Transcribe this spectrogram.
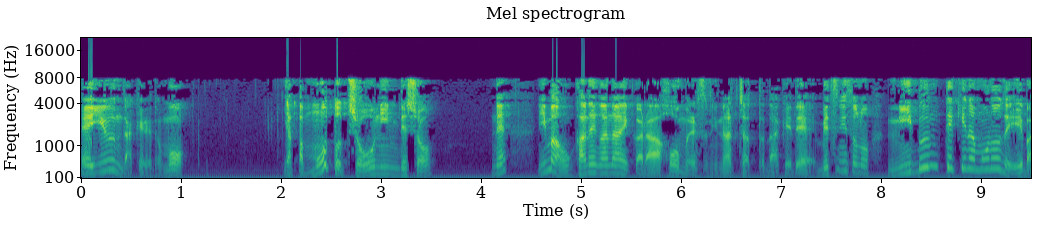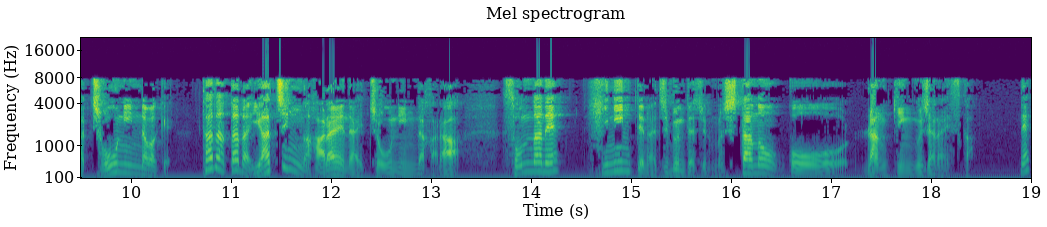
え、言うんだけれども、やっぱ元町人でしょ？ね。今お金がないからホームレスになっちゃっただけで、別にその身分的なもので言えば町人なわけ。ただただ家賃が払えない町人だから、そんなね、否認っていうのは自分たちよりも下の、こう、ランキングじゃないですか。ね。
